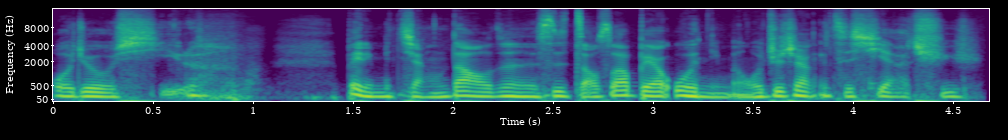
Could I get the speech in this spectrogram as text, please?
我就洗了。被你们讲到真的是早知道不要问你们，我就这样一直下去。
